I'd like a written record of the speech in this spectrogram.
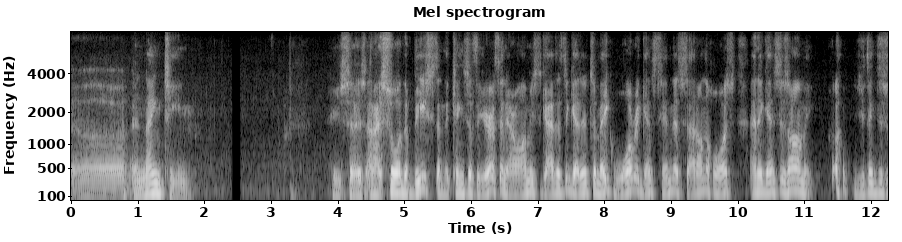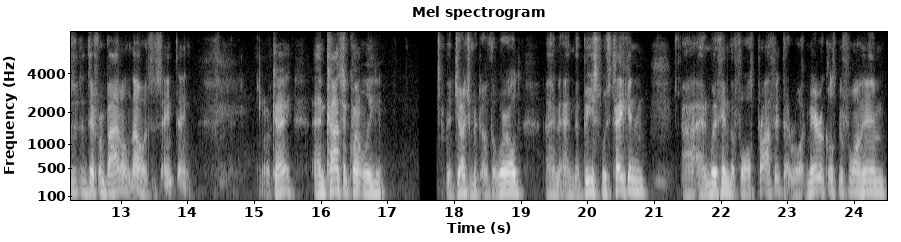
uh, and 19. He says, And I saw the beast and the kings of the earth and their armies gathered together to make war against him that sat on the horse and against his army. You think this is a different battle? No, it's the same thing. Okay. And consequently, the judgment of the world, and, and the beast was taken, uh, and with him the false prophet that wrought miracles before him,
